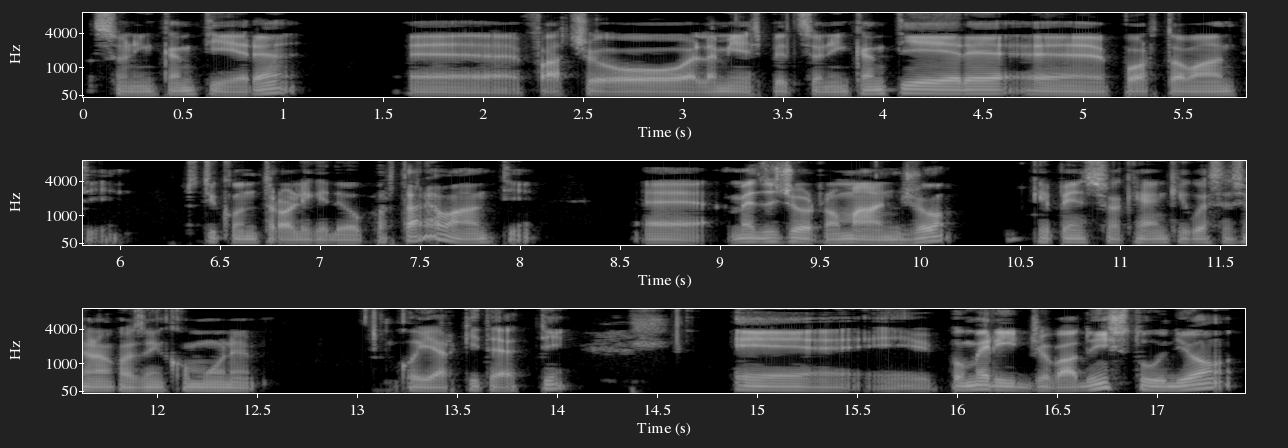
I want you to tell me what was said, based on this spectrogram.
sono in cantiere eh, faccio la mia ispezione in cantiere, eh, porto avanti tutti i controlli che devo portare avanti, eh, a mezzogiorno mangio, che penso che anche questa sia una cosa in comune con gli architetti, e, e pomeriggio vado in studio,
